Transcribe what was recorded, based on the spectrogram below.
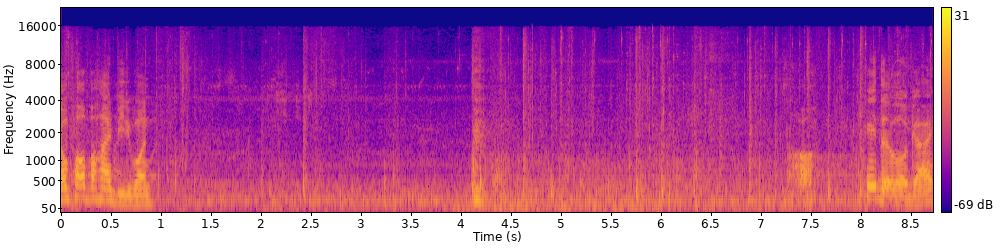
Don't fall behind, BD1. Oh, uh-huh. hey there, little guy.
